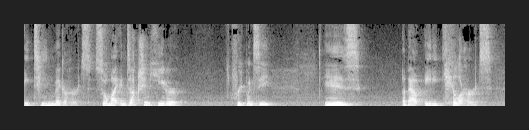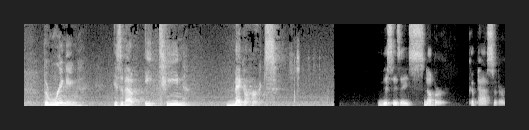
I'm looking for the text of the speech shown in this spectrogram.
18 megahertz. So my induction heater frequency is about 80 kilohertz. The ringing is about 18 megahertz. This is a snubber capacitor.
